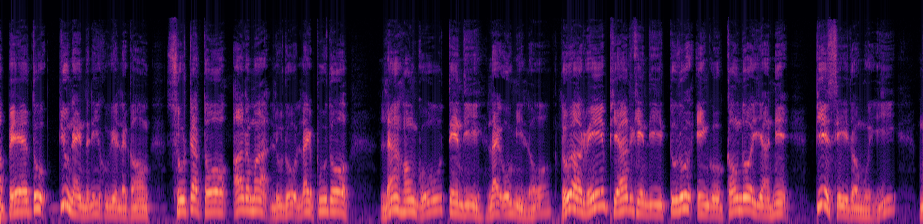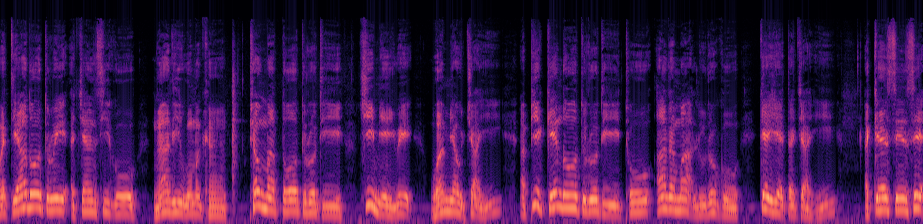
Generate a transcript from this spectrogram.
အဘယ်သို့ပြုနိုင်သနည်းဟူ၍၎င်းဆိုတတ်သော အာရမလူတို့လိုက်ပူးသောလမ်းဟောင်းကိုတင်သည်လိုက်အိုးမည်လောတို့ရတွင်ဘုရားသခင်သည် သူတို့အိမ်ကိုကောင်းသောအရာနှင့်ပြည့်စေတော်မူ၏မတရားသောသူ၏အကြံစီကိုငါသည်ဝန်မခံ ဖြောင့်မတ်သောသူတို့သည် ကြည်မြင်၍ဝမ်းမြောက်ကြ၏အပြစ်ကင်းသောသူတို့သည် ထိုအာရမလူတို့ကို ကဲ့ရဲ့တတ်ကြ၏အကယ်စင်စစ်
